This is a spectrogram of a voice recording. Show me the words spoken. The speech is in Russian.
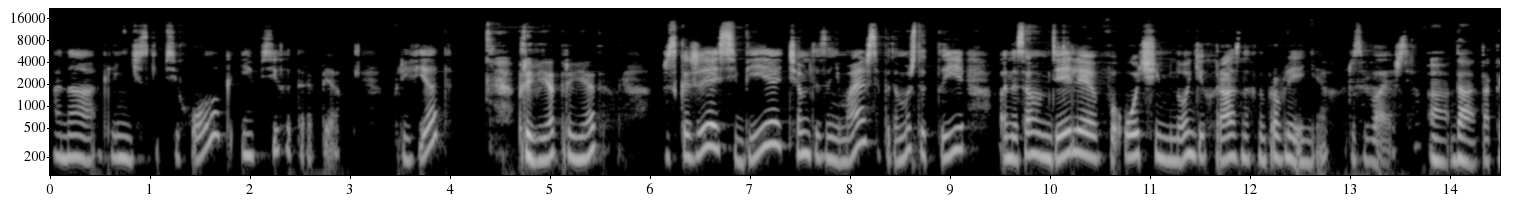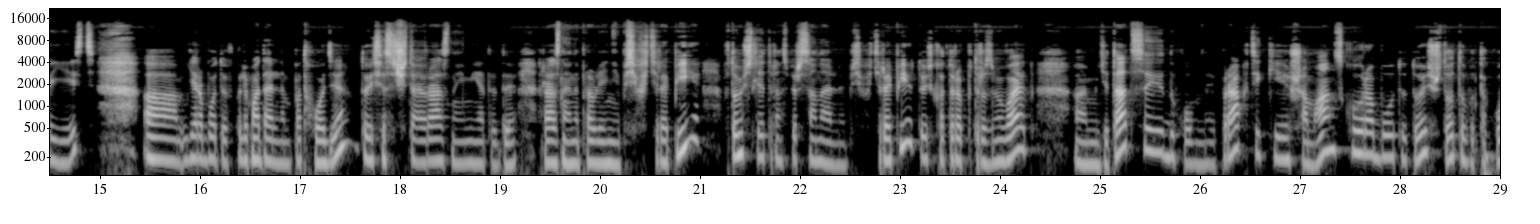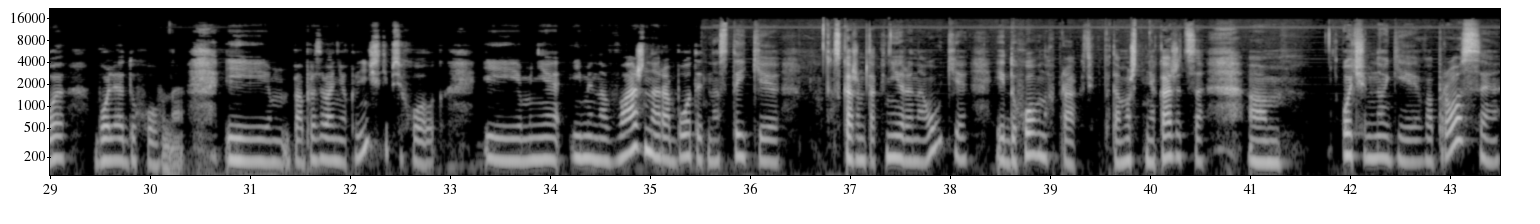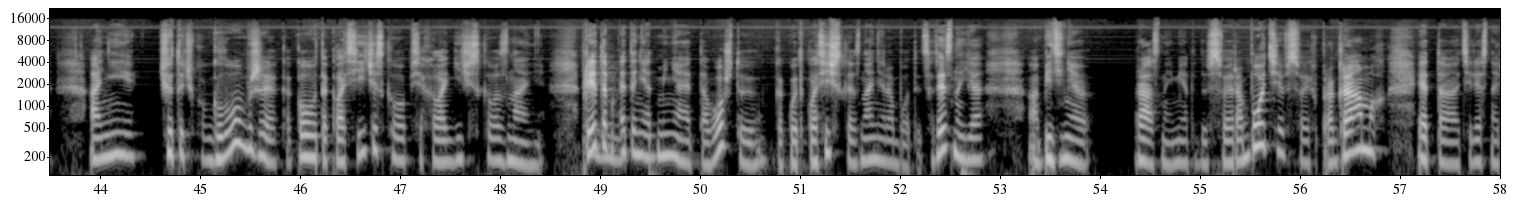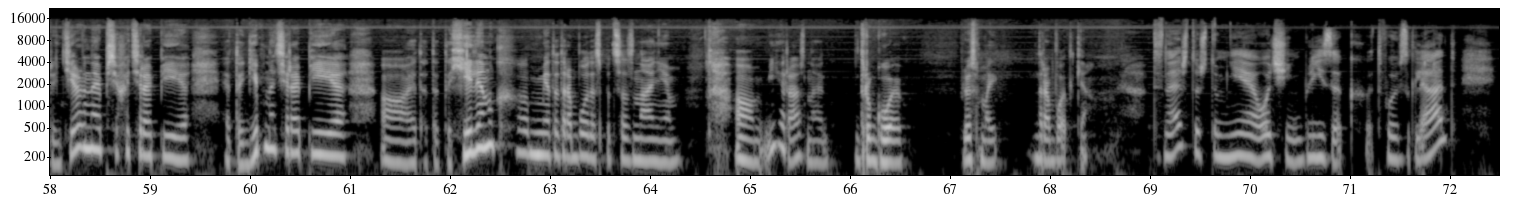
Она клинический психолог и психотерапевт. Привет! Привет, привет. Расскажи о себе, чем ты занимаешься, потому что ты а, на самом деле в очень многих разных направлениях развиваешься. А, да, так и есть. А, я работаю в полимодальном подходе, то есть я сочетаю разные методы, разные направления психотерапии, в том числе трансперсональную психотерапию, то есть которая подразумевает а, медитации, духовные практики, шаманскую работу, то есть что-то вот такое более духовное. И по образованию клинический психолог, и мне именно важно работать на стыке скажем так, нейронауки и духовных практик, потому что, мне кажется, очень многие вопросы, они чуточку глубже какого-то классического психологического знания. При этом Мгм. это не отменяет того, что какое-то классическое знание работает. Соответственно, я объединяю разные методы в своей работе, в своих программах. Это телесно-ориентированная психотерапия, это гипнотерапия, а, это, это хилинг, метод работы с подсознанием и разное другое, плюс мои наработки. Ты знаешь, то, что мне очень близок твой взгляд,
